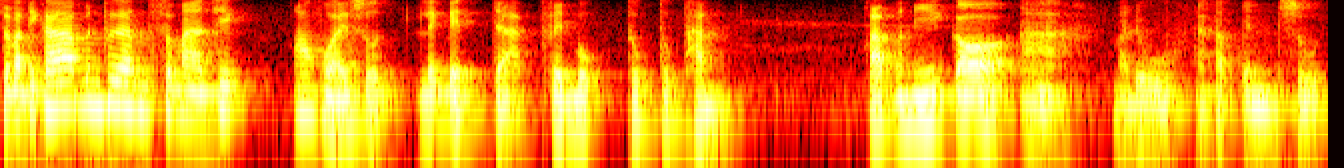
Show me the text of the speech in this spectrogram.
สวัสดีครับเพื่อนๆสมาชิกห้องหวยสุดเล็กเด็ดจาก Facebook ทุกทุกท่าน ครับวันนี้ก็อ่ามาดูนะครับเป็นสูตร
